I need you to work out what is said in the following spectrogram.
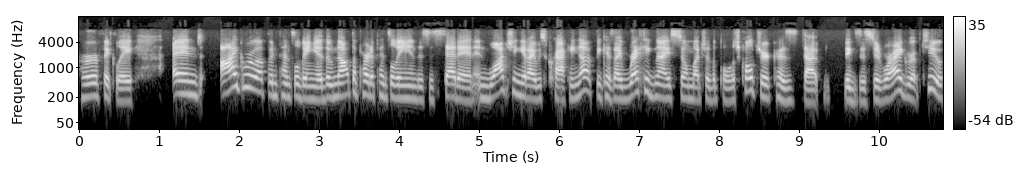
perfectly. And I grew up in Pennsylvania, though not the part of Pennsylvania this is set in. And watching it, I was cracking up because I recognized so much of the Polish culture because that existed where I grew up too.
